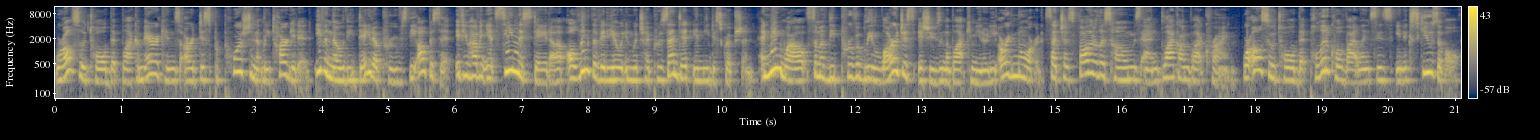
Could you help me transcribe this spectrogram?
We're also told that black Americans are disproportionately targeted, even though the data proves the opposite. If you haven't yet seen this data, I'll link the video in which I present it in the description. And meanwhile, some of the provably largest issues in the black community are ignored, such as fatherless homes and black on black crime. We're also told that political violence is inexcusable,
